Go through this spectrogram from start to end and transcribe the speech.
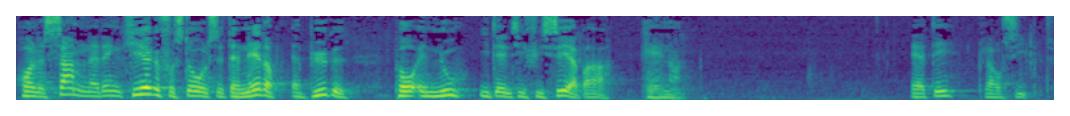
holdes sammen af den kirkeforståelse, der netop er bygget på en nu identificerbar kanon. Er det plausibelt?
